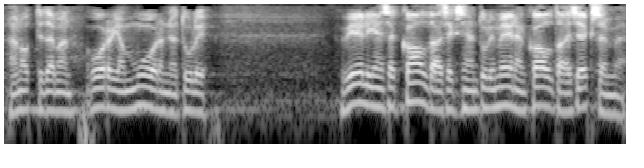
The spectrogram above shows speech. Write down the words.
Hän otti tämän orjan muodon ja tuli veljensä kaltaiseksi, hän tuli meidän kaltaiseksemme.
